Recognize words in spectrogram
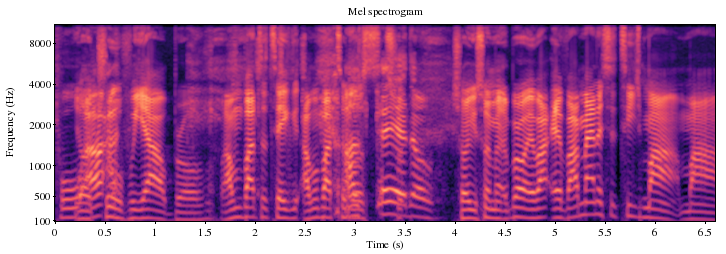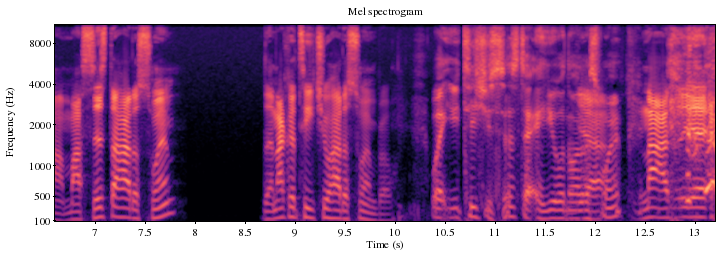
pool. Yo, I, I, truth, we out, bro. I'm about to take. I'm about to I'm scared though. show you swimming, bro. If I if I manage to teach my my my sister how to swim, then I could teach you how to swim, bro. Wait, you teach your sister and you don't know how to swim? Nah, yeah.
